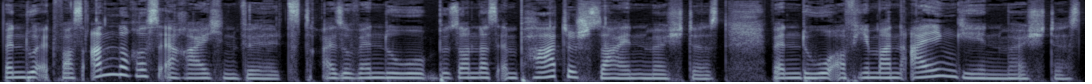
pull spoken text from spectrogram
wenn du etwas anderes erreichen willst, also wenn du besonders empathisch sein möchtest, wenn du auf jemanden eingehen möchtest,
